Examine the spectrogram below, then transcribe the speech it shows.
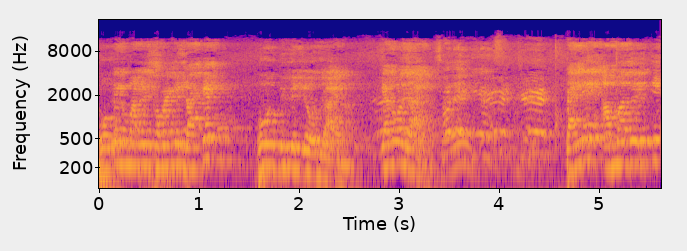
ভোটের মাঠে সবাইকে ডাকেন ভোট দিতে কেউ যায় না। কেন যায়? তাহলে আমাদেরকে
